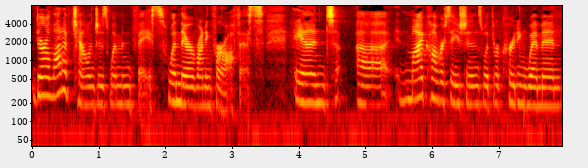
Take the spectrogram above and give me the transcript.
there are a lot of challenges women face when they're running for office. And uh, in my conversations with recruiting women,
